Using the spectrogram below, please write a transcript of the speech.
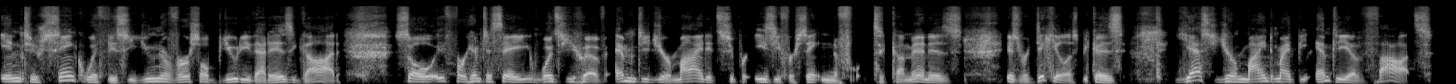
into sync with this universal beauty that is God. So for him to say once you have emptied your mind, it's super easy for Satan to to come in is is ridiculous because yes, your mind might be empty of thoughts,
